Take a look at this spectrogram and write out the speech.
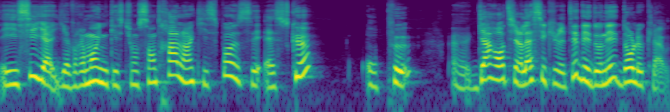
et ici, il y, a vraiment une question centrale hein, qui se pose, c'est est-ce que on peut garantir la sécurité des données dans le cloud?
